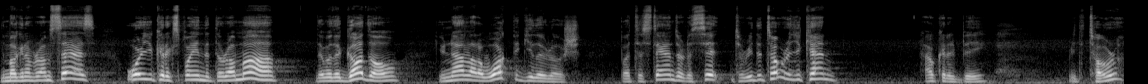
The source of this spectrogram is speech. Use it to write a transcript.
Magen Avram says, or you could explain that the Ramah, that with a Gadol, you're not allowed to walk B'giluy Rosh, but to stand or to sit, to read the Torah, you can. How could it be? Read the Torah?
